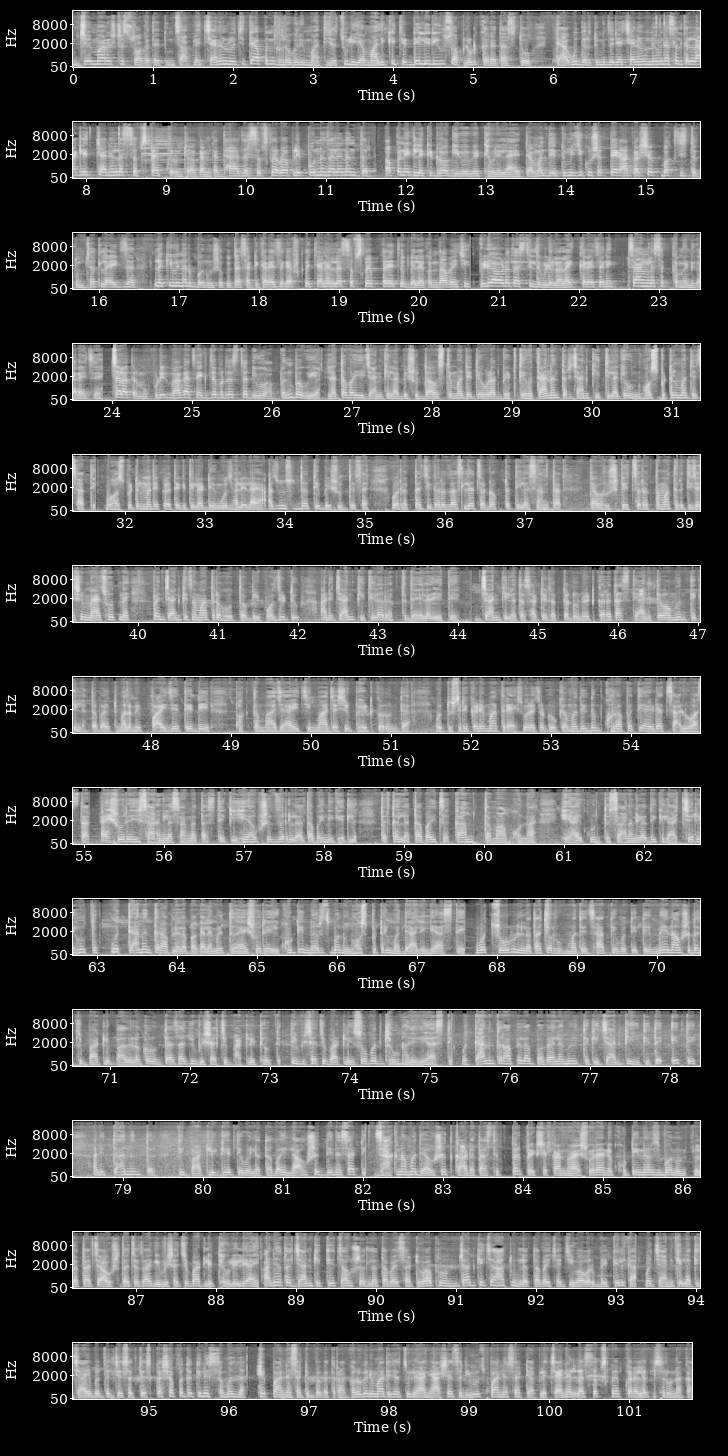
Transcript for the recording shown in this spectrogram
जय महाराष्ट्र स्वागत आहे तुमचं आपल्या चॅनलवर जिथे आपण घरोघरी मातीच्या चुली या मालिकेचे डेली रिव्ह्यूज अपलोड करत असतो. त्या अगोदर तुम्ही जर या चॅनलवर नवीन असाल तर लागले चॅनलला सबस्क्राईब करून ठेवा कारण का दहा हजार सबस्क्राईबर आपले पूर्ण झाल्यानंतर आपण एक लकी ड्रॉ गिव्ह ठेवलेला आहे. त्यामध्ये तुम्ही जिंकू शकता एक आकर्षक बक्षीस तर तुमच्यातला एक जण लकी विनर बनवू शकतो. त्यासाठी करायचं काय? फक्त चॅनलला सबस्क्राईब करायचं बेल आयकॉन दाबायची. व्हिडिओ आवडत असतील तर व्हिडिओला लाईक करायचं आणि एक चांगलंसं कमेंट करायचं चला तर मग पुढील भागाचा एक जबरदस्त रिव्ह्यू आपण बघूया. लताबाई जानकीला बेशुद्ध अवस्थेमध्ये देवळात भेटते व त्यानंतर आणि की तिला घेऊन हॉस्पिटलमध्ये जाते. व हॉस्पिटलमध्ये कळते की तिला डेंग्यू झालेला आहे. अजून सुद्धा ती बेशुद्धच आहे. व रक्ताची गरज असल्याचं डॉक्टर तिला सांगतात. त्यावर ऋषिकेशचं रक्त मात्र तिच्याशी मॅच होत नाही. पण जानकीचं मात्र होतं. बी पॉझिटिव्ह आणि जानकी तिला रक्त द्यायला येते. जानकी लतासाठी रक्त डोनेट करत असते आणि तेव्हा म्हणते की लताबाई तुम्हाला मी पाहिजे ते देईल. फक्त माझ्या आईची माझ्याशी भेट करून द्या. व दुसरीकडे मात्र ऐश्वर्याच्या डोक्यामध्ये एकदम खुरापती आयडिया चालू असतात. ऐश्वर्या ही सारंगला सांगत असते की हे औषध जर लताबाईने घेतलं तर त्या लताबाईचं काम तमाम होणार. हे ऐकून तर सारंगला देखील आश्चर्य होतं व त्यानंतर आपल्याला बघायला मिळतं ऐश्वर्या ही खोटी नर्स बनून हॉस्पिटलमध्ये आलेली असते व चोरून लताच्या रूममध्ये जाते व तिथे मेन औषधाची बाटली बाजूला करून त्या जागी विषाची बाटली ठेवते. ती विषाची बाटली सोबत घेऊन आलेली असते. व त्यानंतर आपल्याला बघायला मिळतं की जानकी ही तिथे येते आणि त्यानंतर ती बाटली घेते व लताबाईला औषध देण्यासाठी झाकणामध्ये औषध काढत असते. तर प्रेक्षकांना ऐश्वर्याने खोटी नर्स बनून लताच्या औषधाच्या जागी विषाची बाटली ठेवलेली आहे. आणि आता जानकी तेच औषध लताबाईसाठी वापरून जानकीच्या हातून लताबाईच्या जीवावर बेतील का? व जानकीला तिच्या आईबद्दलचे सत्य कशा पद्धतीने समजणार? हे पाहण्यासाठी बघत राहा. घरोघरी मातेच्या चुली आणि अशाच रिव्ह्यूज पाहण्यासाठी आपल्या चॅनलला सबस्क्राईब करायला विसरू नका.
